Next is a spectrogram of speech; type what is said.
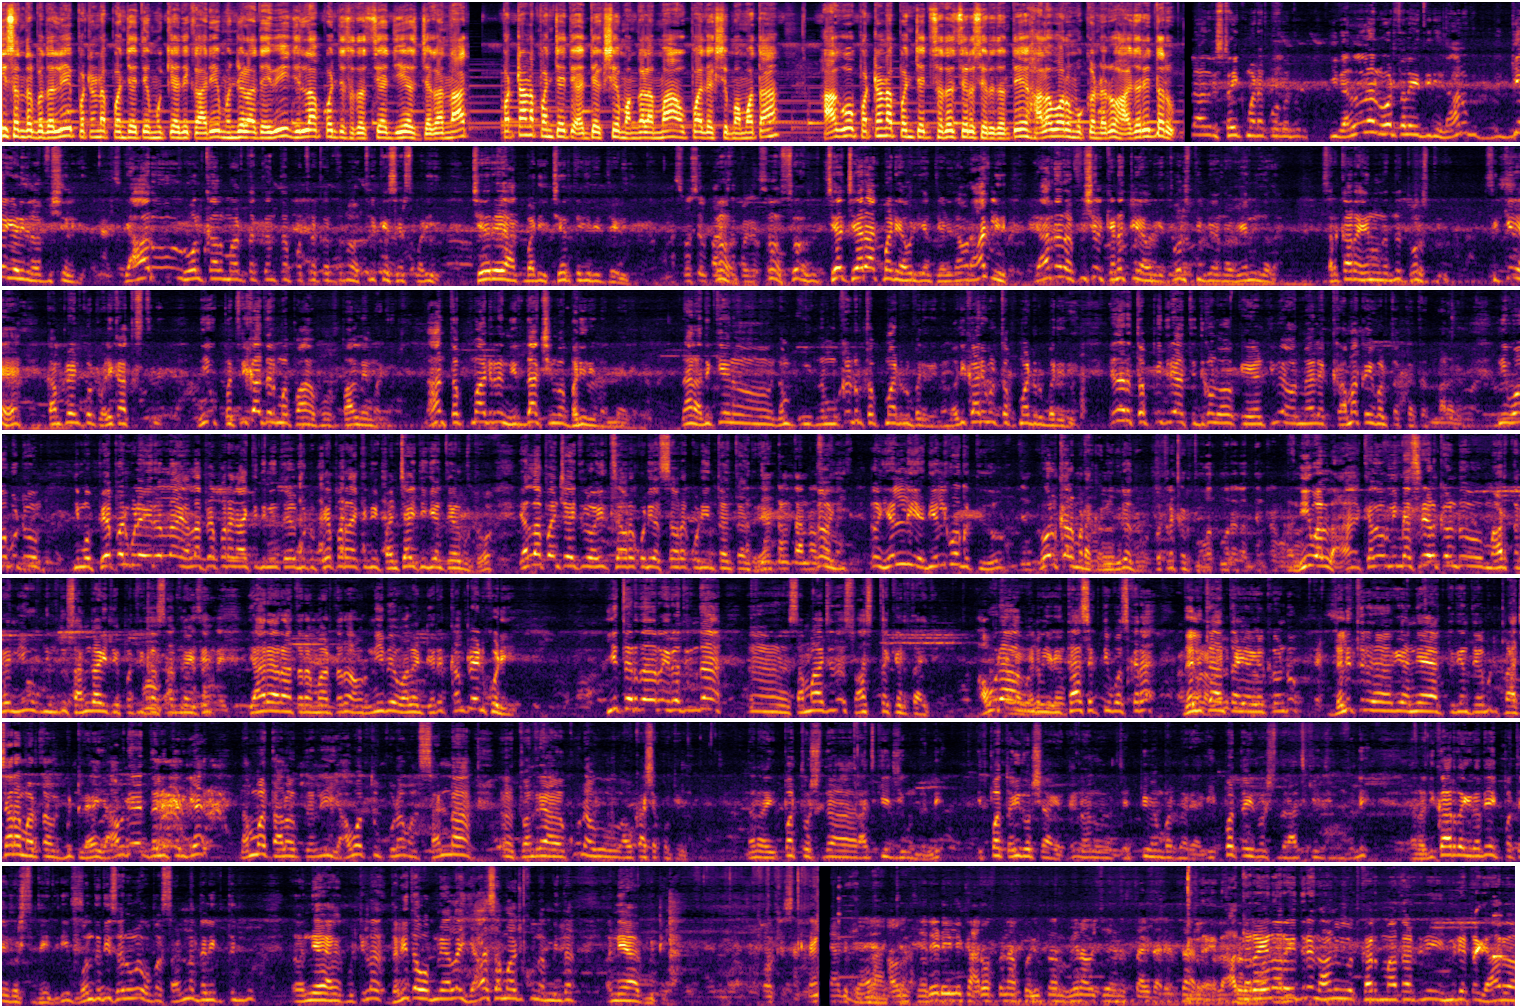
ಈ ಸಂದರ್ಭದಲ್ಲಿ ಪಟ್ಟಣ ಪಂಚಾಯಿತಿ ಮುಖ್ಯಾಧಿಕಾರಿ ಮಂಜುಳಾದೇವಿ ಜಿಲ್ಲಾ ಪಂಚಾಯತ್ ಸದಸ್ಯ ಜಿಎಸ್ ಜಗನ್ನಾಥ್ ಪಟ್ಟಣ ಪಂಚಾಯಿತಿ ಅಧ್ಯಕ್ಷೆ ಮಂಗಳಮ್ಮ ಉಪಾಧ್ಯಕ್ಷೆ ಮಮತಾ ಹಾಗೂ ಪಟ್ಟಣ ಪಂಚಾಯತ್ ಸದಸ್ಯರು ಸೇರಿದಂತೆ ಹಲವಾರು ಮುಖಂಡರು ಹಾಜರಿದ್ದರು. ಇಲ್ಲಾಂದ್ರೆ ಸ್ಟ್ರೈಕ್ ಮಾಡಕ್ ಹೋಗೋದು ಇವೆಲ್ಲ ನೋಡ್ತಲೇ ಇದ್ದೀನಿ. ನಾನು ಬಿಗ್ಗೆ ಹೇಳಿದ್ರು ಅಫಿಷಿಯಲ್ಗೆ ಯಾರು ರೋಲ್ ಕಾಲ್ ಮಾಡ್ತಕ್ಕಂಥ ಪತ್ರಕರ್ತರು ಹತ್ರಕ್ಕೆ ಸೇರಿಸ್ಬೇಡಿ ಚೇರೇ ಹಾಕ್ಬೇಡಿ ಚೇರ್ ತೆಗೀರಿ ಅಂತ ಹೇಳಿ ಚೇರ್ ಚೇರ್ ಹಾಕ್ಬೇಡಿ ಅವ್ರಿಗೆ ಅಂತ ಹೇಳಿದ್ರು. ಅವ್ರು ಆಗಲಿ ಯಾರಾದ್ರೂ ಅಫಿಷಿಯಲ್ ಕೆಣಕ್ಲಿ ಅವ್ರಿಗೆ ತೋರಿಸ್ತೀವಿ ಅನ್ನೋದು ಏನಿಲ್ಲ. ಸರ್ಕಾರ ಏನು ಅನ್ನೋದನ್ನ ತೋರಿಸ್ತೀವಿ. ಸಿಕ್ಕಿದ್ರೆ ಕಂಪ್ಲೇಂಟ್ ಕೊಟ್ಟು ಒಳಗೆ ಹಾಕಿಸ್ತೀನಿ. ನೀವು ಪತ್ರಿಕಾ ಧರ್ಮ ಪಾಲನೆ ಮಾಡಿ. ನಾನು ತಪ್ಪು ಮಾಡಿದ್ರೆ ನಿರ್ದಾಕ್ಷಿಣ್ಯ ಬರೀರಿ ನನ್ನ ಮೇಲೆ. ನಾನು ಅದಕ್ಕೇನು ನಮ್ಮ ನಮ್ಮ ಮುಖಂಡರು ತಪ್ಪು ಮಾಡಿದ್ರು ಬರೀರಿ ನಮ್ಮ ಅಧಿಕಾರಿಗಳು ತಪ್ಪು ಮಾಡಿದ್ರು ಬರೀರಿ. ಏನಾದ್ರು ತಪ್ಪಿದ್ರೆ ಅದು ತಿದ್ಕೊಂಡು ಹೋಗಕ್ಕೆ ಹೇಳ್ತೀವಿ ಅವ್ರ ಮೇಲೆ ಕ್ರಮ ಕೈಗೊಳ್ತಕ್ಕಂಥದ್ದು ಮಾಡೋದು. ನೀವು ಹೋಗ್ಬಿಟ್ಟು ನಿಮ್ಮ ಪೇಪರ್ಗಳೇ ಇರಲ್ಲ ಎಲ್ಲ ಪೇಪರಾಗಿ ಹಾಕಿದ್ದೀನಿ ಅಂತ ಹೇಳ್ಬಿಟ್ಟು ಪೇಪರ್ ಹಾಕಿದ್ದೀನಿ ಪಂಚಾಯತಿಗೆ ಅಂತ ಹೇಳ್ಬಿಟ್ಟು ಎಲ್ಲ ಪಂಚಾಯತಿಲು ಐದು ಸಾವಿರ ಕೊಡಿ ಹತ್ತು ಸಾವಿರ ಕೊಡಿ ಅಂತ ಅಂತಂದ್ರೆ ಎಲ್ಲಿ ಅದು ಎಲ್ಲಿಗೆ ಹೋಗುತ್ತಿದ್ದು ರೋಲ್ ಕಾಲ್ ಮಾಡಕ್ಕ ನೀವು ಇರೋದು ಪತ್ರಕರ್ತರು. ನೀವಲ್ಲ ಕೆಲವರು ನಿಮ್ಮ ಹೆಸರು ಹೇಳ್ಕೊಂಡು ಮಾಡ್ತಾರೆ ನೀವು ನಿಮ್ಮದು ಸಂಘ ಐತೆ ಪತ್ರಿಕಾ ಸಂಘ ಐತೆ. ಯಾರ್ಯಾರು ಆ ಥರ ಮಾಡ್ತಾರೋ ಅವ್ರು ನೀವೇ ವಾಲಂಟಿಯರ್ ಕಂಪ್ಲೇಂಟ್ ಕೊಡಿ. ಈ ಥರದವ್ರು ಇರೋದ್ರಿಂದ ಸಮಾಜದ ಸ್ವಾಸ್ಥ್ಯ ಕೆಡ್ತಾ ಇದೆ. ಅವರ ಒಂದು ಹಿತಾಸಕ್ತಿಗೋಸ್ಕರ ದಲಿತ ಅಂತ ಹೇಳ್ಕೊಂಡು ದಲಿತರಿಗೆ ಅನ್ಯಾಯ ಆಗ್ತದೆ ಅಂತ ಹೇಳ್ಬಿಟ್ಟು ಪ್ರಚಾರ ಮಾಡ್ತಾ ಬಿಟ್ಟರೆ ಯಾವುದೇ ದಲಿತರಿಗೆ ನಮ್ಮ ತಾಲೂಕಿನಲ್ಲಿ ಯಾವತ್ತೂ ಕೂಡ ಒಂದು ಸಣ್ಣ ತೊಂದರೆ ಆಗೋಕ್ಕೂ ನಾವು ಅವಕಾಶ ಕೊಟ್ಟಿಲ್ಲ. ನನ್ನ ಇಪ್ಪತ್ತು ವರ್ಷದ ರಾಜಕೀಯ ಜೀವನದಲ್ಲಿ ಇಪ್ಪತ್ತೈದು ವರ್ಷ ಆಗಿದೆ. ನಾನು ಜೆಡ್ ಪಿ ಮೆಂಬರ್ ಬೇರೆ ಆಗಿ ಇಪ್ಪತ್ತೈದು ವರ್ಷದ ರಾಜಕೀಯ ಜೀವನದಲ್ಲಿ ನಾನು ಅಧಿಕಾರದಾಗಿರೋದೇ ಇಪ್ಪತ್ತೈದು ವರ್ಷದಿಂದ ಇದ್ದೀನಿ. ಒಂದು ದಿವಸನೂ ಒಬ್ಬ ಸಣ್ಣ ದಲಿತಿಗೂ ಅನ್ಯಾಯ ಆಗಿಬಿಟ್ಟಿಲ್ಲ. ದಲಿತ ಒಬ್ಬನೇ ಅಲ್ಲ ಯಾವ ಸಮಾಜಕ್ಕೂ ನಮ್ಮಿಂದ ಅನ್ಯಾಯ ಆಗಿಬಿಟ್ಟಿಲ್ಲ. ಆಗುತ್ತೆ ಅವ್ರು ಸೆರೆ ಆರೋಪಿನ ಪೊಲೀಸರು ಮೀನಾವಿಷ ಎಣಿಸ್ತಾ ಇದ್ದಾರೆ. ಇಲ್ಲ ಇಲ್ಲ. ಆ ಥರ ಏನಾರು ಇದ್ರೆ ನಾನು ಇವತ್ತು ಕರೆದು ಮಾತಾಡ್ತೀನಿ. ಇಮಿಡಿಯೇಟ್ ಆಗಿ ಯಾರು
